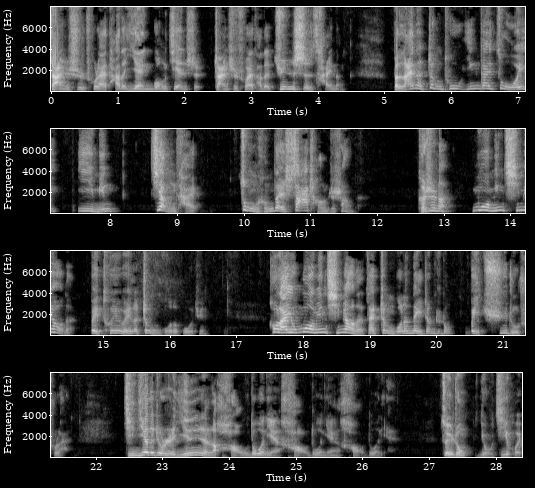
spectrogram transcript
展示出来他的眼光见识，展示出来他的军事才能。本来呢，郑突应该作为一名将才，纵横在沙场之上的，可是呢，莫名其妙的被推为了郑国的国君，后来又莫名其妙的在郑国的内争之中被驱逐出来，紧接着就是隐忍了好多年，好多年，好多年，最终有机会。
